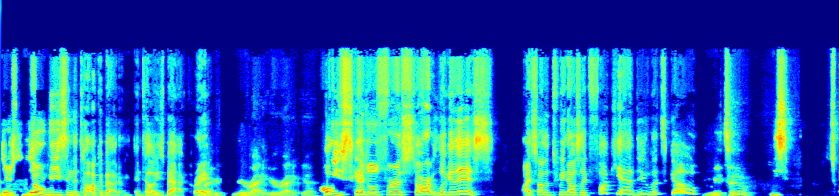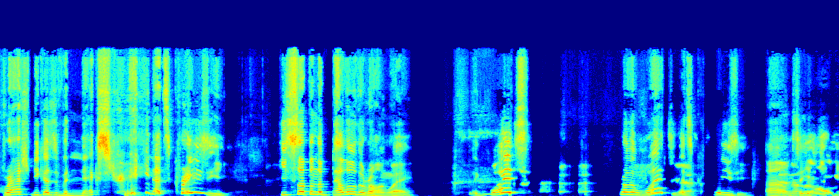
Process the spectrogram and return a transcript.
there's no reason to talk about him until he's back, right? Right, You're right. You're right. Yeah. Oh, he's scheduled for a start. Look at this. I saw the tweet. I was like, "Fuck yeah, dude, let's go." Me too. He's scratched because of a neck strain. That's crazy. He slept on the pillow the wrong way. Like what? Brother, what? That's crazy. Um, no, so yeah. I-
